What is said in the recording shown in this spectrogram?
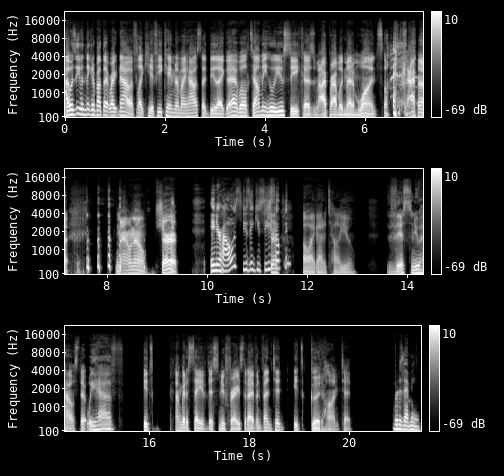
I was even thinking about that right now. If like if he came to my house, I'd be like, "Yeah, well, tell me who you see, because I probably met him once." Like, I don't I don't know. Sure. In your house, you think you see Sure. something? Oh, I got to tell you, this new house that we have, it's. I'm gonna say this new phrase that I've invented. It's good haunted. What does that mean?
